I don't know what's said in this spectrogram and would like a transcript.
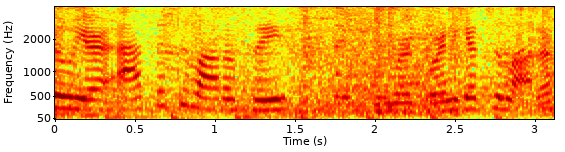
So we are at the gelato place and we're going to get gelato.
